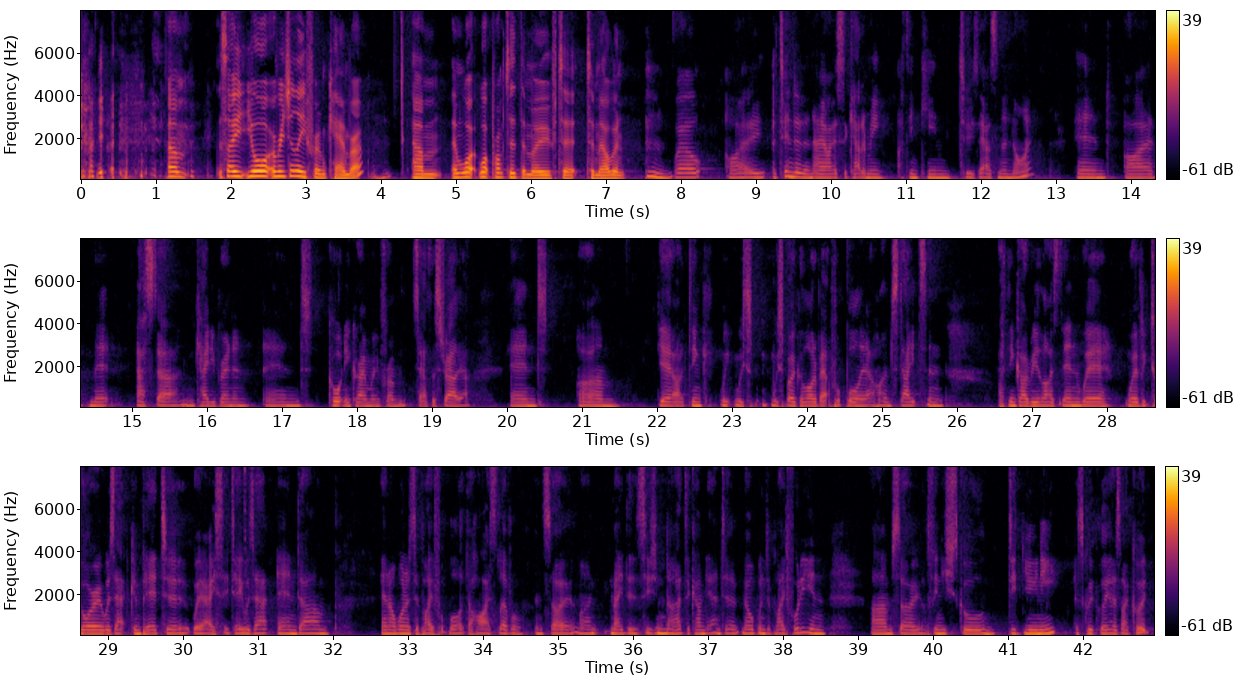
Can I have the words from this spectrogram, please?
Um, so you're originally from Canberra, Mm-hmm. um, and what, what prompted the move to, to Melbourne? well, I attended an AIS academy, I think in 2009, and I met Aasta and Katie Brennan and Courtney Cramey from South Australia, and um, yeah, I think we, we we spoke a lot about football in our home states, and I think I realised then where where Victoria was at compared to where ACT was at, and um, and I wanted to play football at the highest level, and so I made the decision I had to come down to Melbourne to play footy, and Um, so I finished school, and did uni as quickly as I could,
